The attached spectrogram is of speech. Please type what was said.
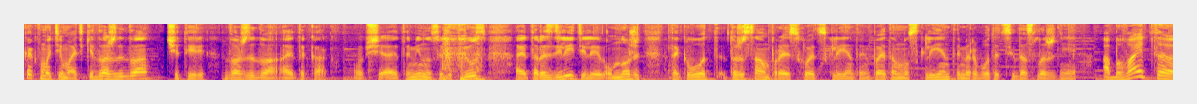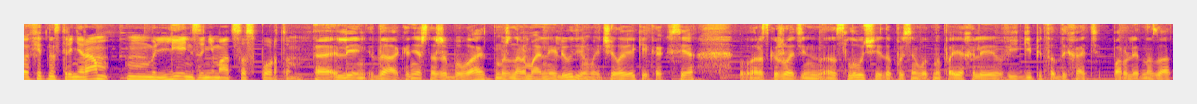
как в математике. Дважды два – четыре. Дважды два – а это как? Вообще, а это минус или плюс? А это разделить или умножить? Так вот, то же самое происходит с клиентами. Поэтому с клиентами работать всегда сложнее. А бывает э, фитнес-тренерам лень заниматься спортом? Э, лень, да, конечно же, бывает. Мы же нормальные люди, мы человеки, как все. Расскажу один э, случай. Допустим, вот мы поехали в Египет отдыхать пару лет назад.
